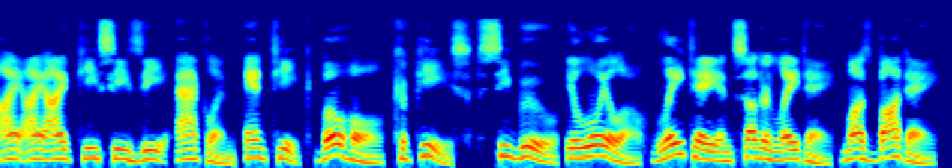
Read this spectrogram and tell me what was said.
IIIPCZ, Aklan, Antique, Bohol, Capiz, Cebu, Iloilo, Leyte and Southern Leyte, Masbate,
